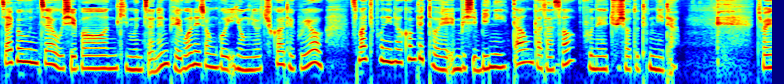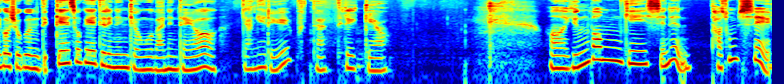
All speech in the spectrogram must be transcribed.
짧은 문자 50원, 긴 문자는 100원의 정보 이용료 추가되고요. 스마트폰이나 컴퓨터에 MBC 미니 다운받아서 보내주셔도 됩니다. 저희가 조금 늦게 소개해드리는 경우 많은데요. 양해를 부탁드릴게요. 어, 윤범기 씨는 다솜 씨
